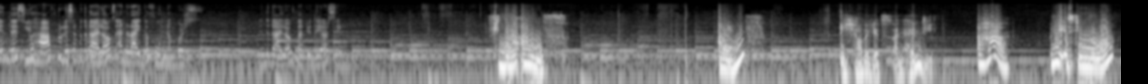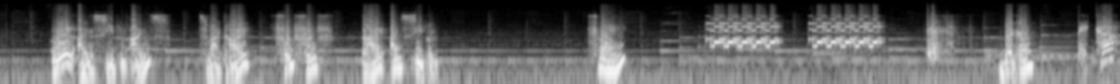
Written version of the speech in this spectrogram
In this, you have to listen to the dialogues and write the phone numbers in the dialogue that they are saying. 4-1. 1. Ich habe jetzt ein Handy. Aha. Wie ist die Nummer? 0171 23 55 317. 2. Becker, Becker?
